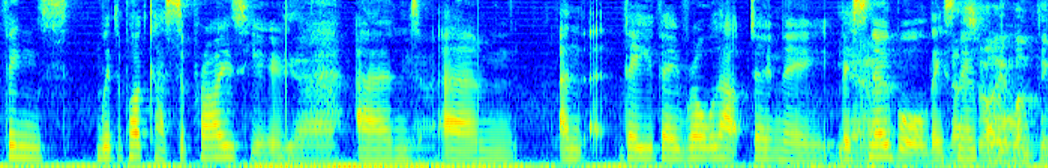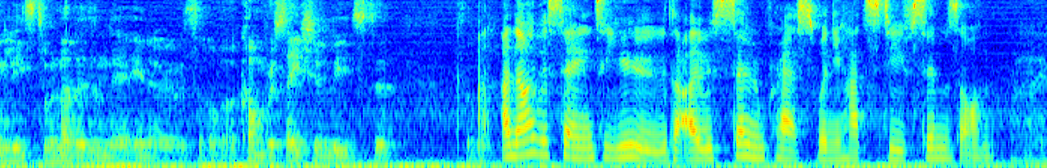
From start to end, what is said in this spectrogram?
things with the podcast surprise you, Yeah. and Yeah. um, and they they roll up, don't they? They Yeah. snowball. They That's snowball. right. One thing leads to another, doesn't it? You know, sort of a conversation leads to. And I was saying to you that I was so impressed when you had Steve Sims on. right.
